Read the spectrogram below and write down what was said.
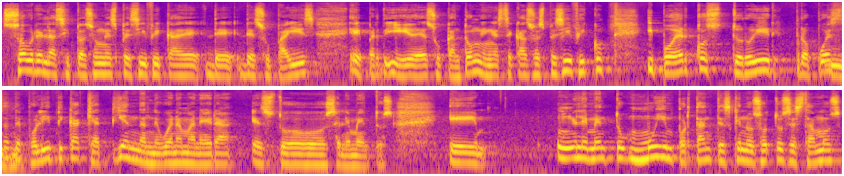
sobre la situación específica de, su país eh, y de su cantón, en este caso específico, y poder construir propuestas de política que atiendan de buena manera estos elementos. Eh, un elemento muy importante es que nosotros estamos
